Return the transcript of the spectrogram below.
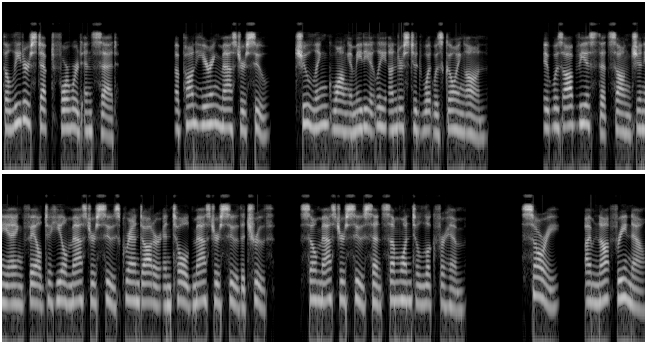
The leader stepped forward and said. Upon hearing Master Su, Chu Ling Guang immediately understood what was going on. It was obvious that Song Jinyang failed to heal Master Su's granddaughter and told Master Su the truth, so Master Su sent someone to look for him. Sorry, I'm not free now.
